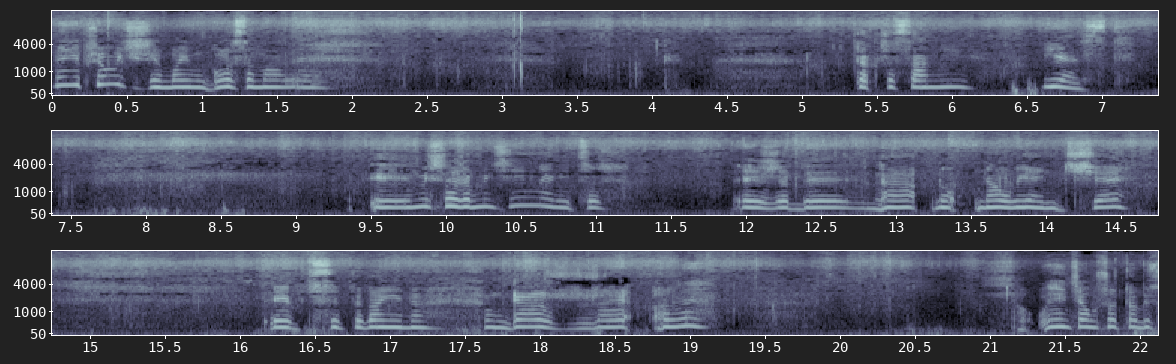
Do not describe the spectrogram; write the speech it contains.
No nie przejmujcie się moim głosem, ale tak czasami jest. I myślę, że będziemy mieli coś, y, żeby na, no, na ujęcie y, wsypywanie na hangarze, ale no, ujęcia muszą to być.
